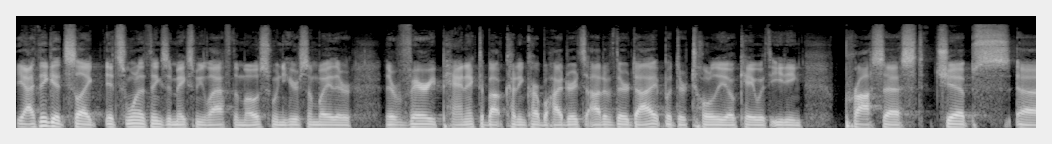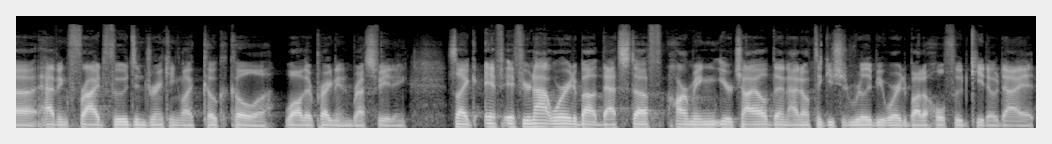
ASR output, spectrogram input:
yeah, I think it's like it's one of the things that makes me laugh the most when you hear somebody they're they're very panicked about cutting carbohydrates out of their diet, but they're totally okay with eating processed chips, uh, having fried foods, and drinking like Coca Cola while they're pregnant and breastfeeding. it's like if, if you're not worried about that stuff harming your child, then I don't think you should really be worried about a whole food keto diet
